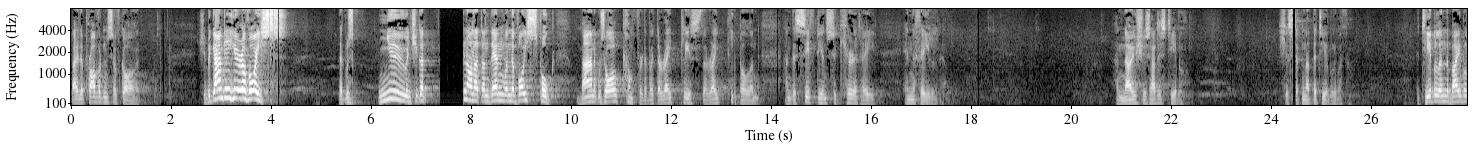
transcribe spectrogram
by the providence of God. She began to hear a voice that was new, and she got in on it. And then when the voice spoke, man, it was all comfort about the right place, the right people, and, and the safety and security in the field. And now she's at his table. She's sitting at the table with him. The table in the Bible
